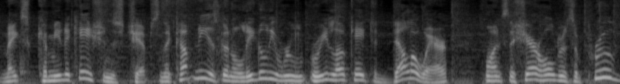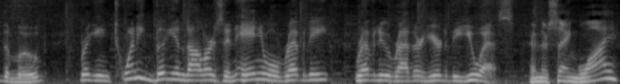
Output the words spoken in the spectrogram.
makes communications chips, and the company is going to legally re- relocate to Delaware once the shareholders approve the move, bringing $20 billion in annual revenue, revenue rather, here to the U.S. And they're saying why?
